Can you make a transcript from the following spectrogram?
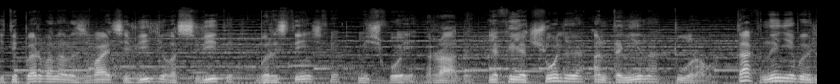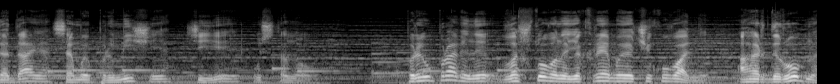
і тепер вона називається відділ освіти Берестинської міської ради, який очолює Антоніна Турова. Так нині виглядає саме приміщення цієї установи. При управі не влаштовано як окремої очікувальні, а гардеробна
